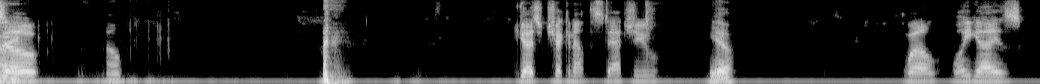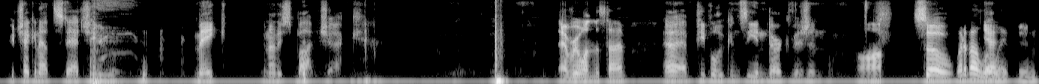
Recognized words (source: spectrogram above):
All So, Oh. You guys are checking out the statue. Yeah. Well, while you guys are checking out the statue, make another spot check. everyone this time? Uh, people who can see in dark vision. Aw. So, What about low Yeah. light vision?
